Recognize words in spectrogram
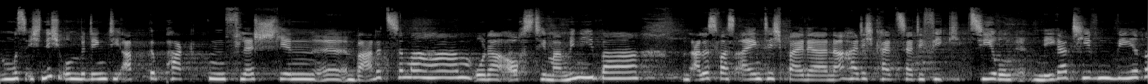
muss ich nicht unbedingt die abgepackten Fläschchen äh, im Badezimmer haben oder auch das Thema Minibar und alles, was eigentlich bei der Nachhaltigkeitszertifizierung negativen wäre.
